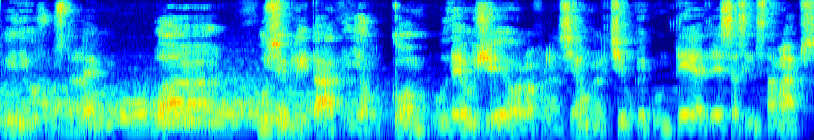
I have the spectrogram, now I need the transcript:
vídeo us mostrarem la possibilitat i el com podeu georeferenciar un arxiu que conté adreces Instamaps.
